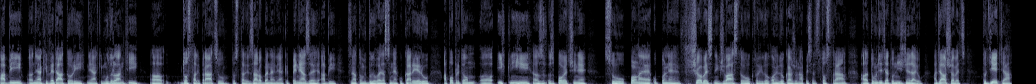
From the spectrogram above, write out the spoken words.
aby nejakí vedátori, nejakí mudrlanti dostali prácu, dostali zarobené nejaké peniaze, aby si na tom vybudovali zase nejakú kariéru a popri tom ich knihy z, z poväčšine sú plné úplne všeobecných žvástov, ktorých do, oni dokážu napísať 100 strán, ale tomu dieťa to nič nedajú. A ďalšia vec, to dieťa e,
